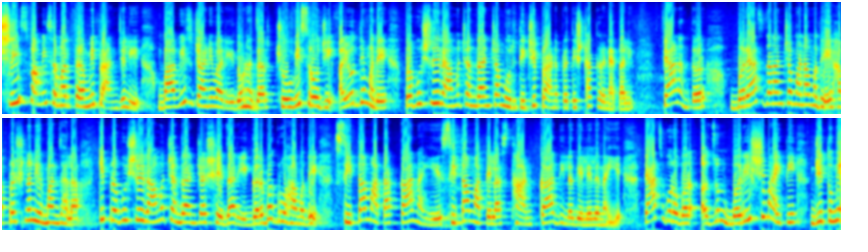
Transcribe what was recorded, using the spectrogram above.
श्री स्वामी समर्थ मी प्रांजली. बावीस जानेवारी दोन हजार चोवीस रोजी अयोध्येमध्ये प्रभू श्री रामचंद्रांच्या मूर्तीची प्राणप्रतिष्ठा करण्यात आली. त्यानंतर बऱ्याच जणांच्या मनामध्ये हा प्रश्न निर्माण झाला की प्रभू श्री रामचंद्रांच्या शेजारी गर्भगृहामध्ये सीता माता का नाहीये? सीता मातेला स्थान का दिलं गेलेलं नाहीये? त्याचबरोबर अजून बरीचशी माहिती जी तुम्ही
